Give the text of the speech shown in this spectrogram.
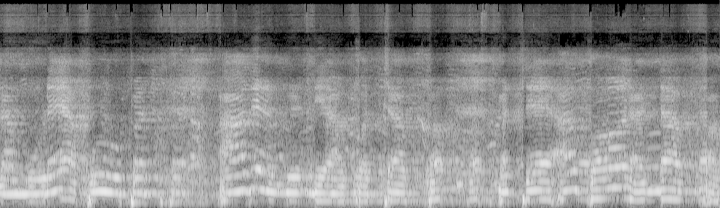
നമ്മുടെ അപ്പൂപ്പൻ ആദ്യം വേണ്ടിയ കൊച്ചപ്പം മറ്റേ അപ്പോ രണ്ടപ്പം.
